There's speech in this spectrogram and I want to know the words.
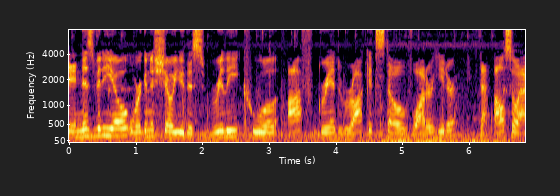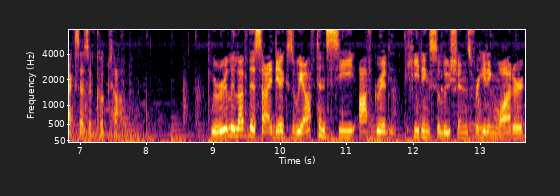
In this video, we're going to show you this really cool off-grid rocket stove water heater that also acts as a cooktop. We really love this idea because we often see off-grid heating solutions for heating water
